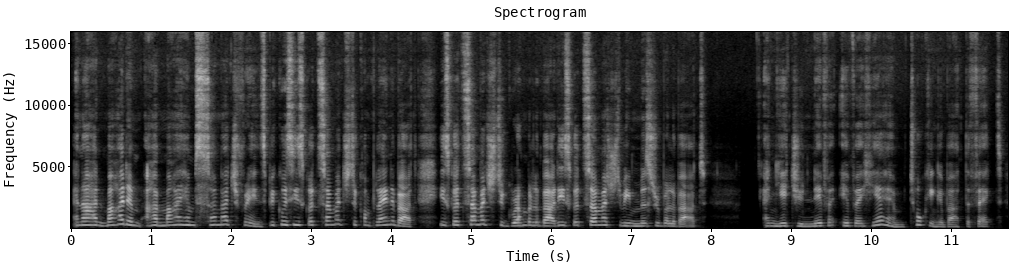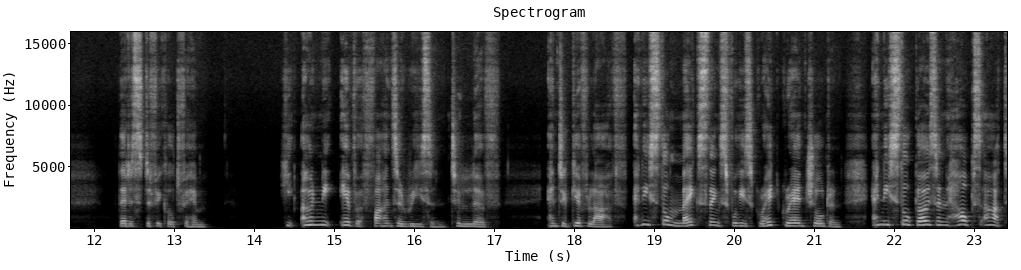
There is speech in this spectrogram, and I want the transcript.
And I admire him, I admire him so much, friends, because he's got so much to complain about. He's got so much to grumble about. He's got so much to be miserable about. And yet you never ever hear him talking about the fact that it's difficult for him. He only ever finds a reason to live and to give life. And he still makes things for his great grandchildren. And he still goes and helps out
